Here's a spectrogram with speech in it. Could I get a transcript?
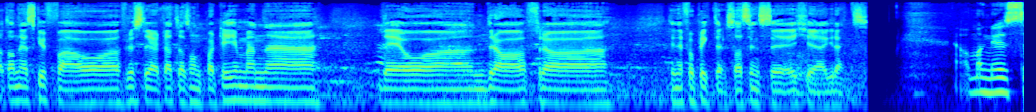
at han er skuffa og frustrert etter et sånt parti, men eh, det å dra fra sine forpliktelser syns jeg ikke er greit. Ja, Magnus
